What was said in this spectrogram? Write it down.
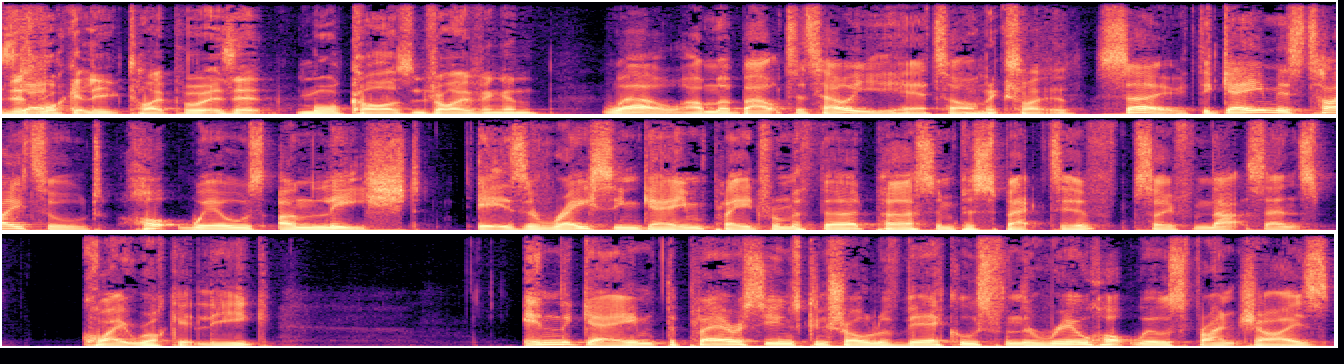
is this ga- Rocket League type, or is it more cars and driving? And Well, I'm about to tell you here, Tom. I'm excited. So, the game is titled Hot Wheels Unleashed. It is a racing game played from a third person perspective. So, from that sense, quite Rocket League. In the game, the player assumes control of vehicles from the real Hot Wheels franchise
